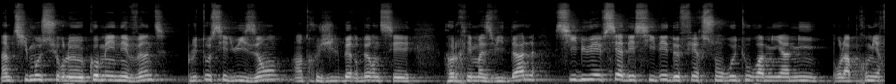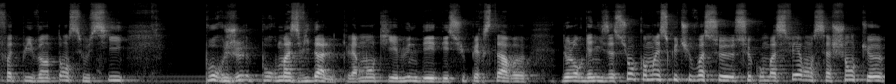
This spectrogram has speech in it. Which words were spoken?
un petit mot sur le Comain Event plutôt séduisant entre Gilbert Burns et Jorge Masvidal si l'UFC a décidé de faire son retour à Miami pour la première fois depuis 20 ans c'est aussi pour, pour Masvidal, clairement, qui est l'une des, superstars de l'organisation. Comment est-ce que tu vois ce, ce, combat se faire en sachant que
